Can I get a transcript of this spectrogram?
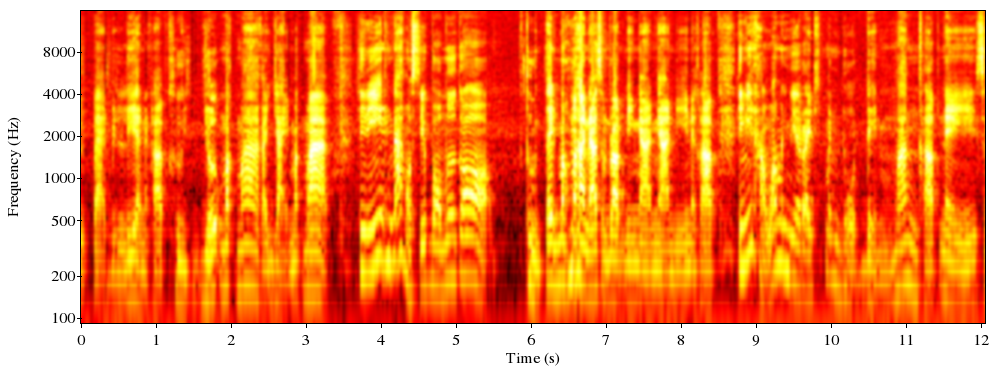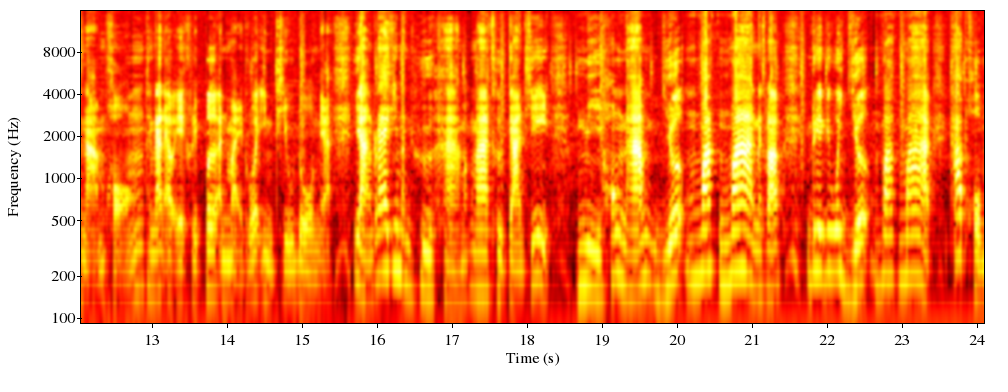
1.8 บิลเลียนนะครับคือเยอะมากๆอะใหญ่มากๆทีนี้ทางด้านของ Steve Ballmer ก็ตื่นเต้นมากๆนะสำหรับในงานงานนี้นะครับ ทีนี้ถามว่ามันมีอะไรที่มันโดดเด่นมั่งครับ ในสนามของทางด้าน LA Clipper อันใหม่หรือว่า Intuos Dome เนี่ย อย่างแรกที่มันฮือฮามากๆ คือการที่มีห้องน้ำเยอะมากๆนะครับ เรียกได้ว่าเยอะมากๆ ถ้าผม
